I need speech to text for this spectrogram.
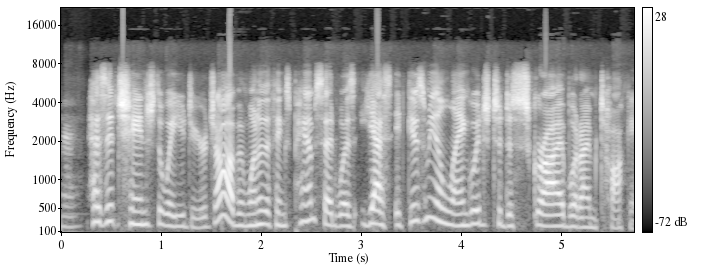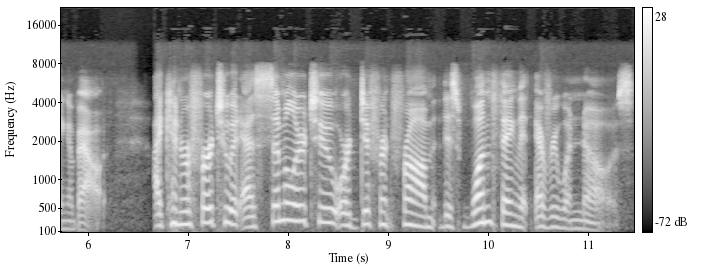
Mhm. has it changed the way you do your job? And one of the things Pam said was, yes, it gives me a language to describe what I'm talking about. I can refer to it as similar to or different from this one thing that everyone knows.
